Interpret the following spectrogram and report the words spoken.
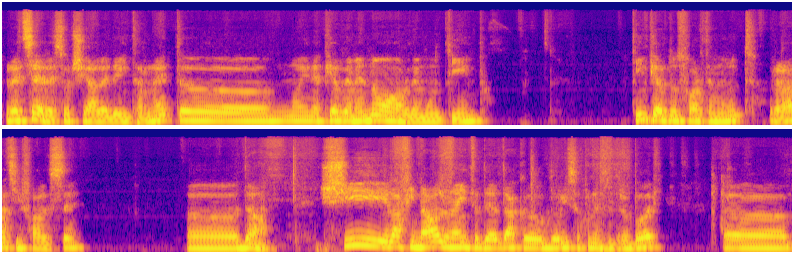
rețele sociale de internet, uh, noi ne pierdem enorm de mult timp, timp pierdut foarte mult, relații false, uh, da. Și la final, înainte de, dacă doriți să puneți întrebări, uh,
